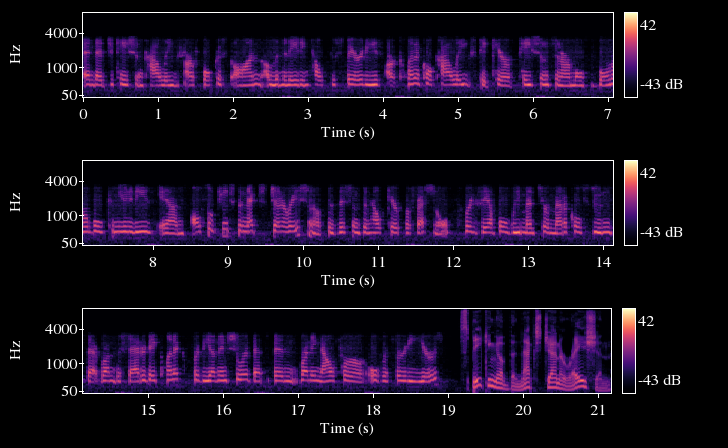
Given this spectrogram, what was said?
and education colleagues are focused on eliminating health disparities. Our clinical colleagues take care of patients in our most vulnerable communities and also teach the next generation of physicians and healthcare professionals. For example, we mentor medical students that run the Saturday Clinic for the uninsured that's been running now for over 30 years. Speaking of the next generation,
